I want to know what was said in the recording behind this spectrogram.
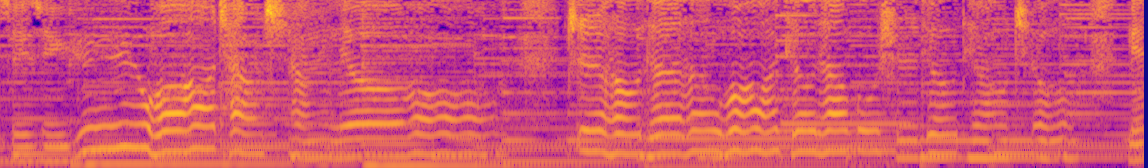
岁岁与我长相留。之后的我，丢掉不是丢掉酒。免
